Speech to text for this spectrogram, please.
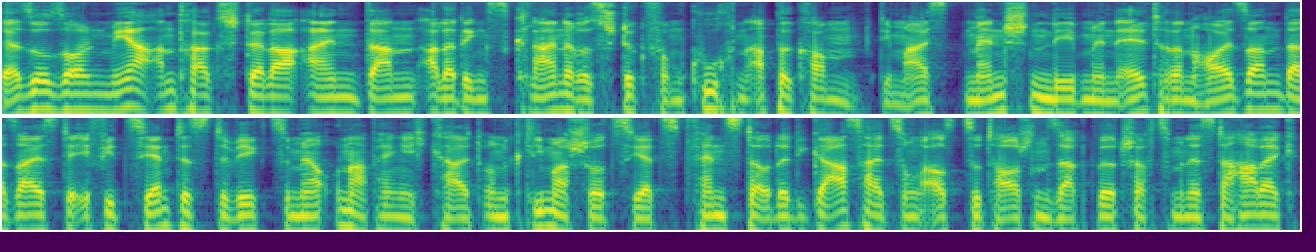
Ja, so sollen mehr Antragsteller ein dann allerdings kleineres Stück vom Kuchen abbekommen. Die meisten Menschen leben in älteren Häusern, da sei es der effizienteste Weg zu mehr Unabhängigkeit und Klimaschutz, jetzt Fenster oder die Gasheizung auszutauschen, sagt Wirtschaftsminister Habeck.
